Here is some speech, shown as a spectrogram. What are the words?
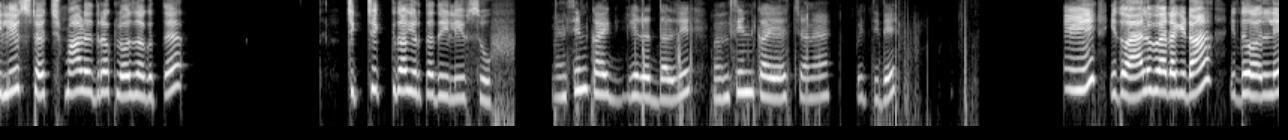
ಇಲ್ಲಿ ಸ್ಟಚ್ ಮಾಡಿದ್ರೆ ಕ್ಲೋಸ್ ಆಗುತ್ತೆ. ಚಿಕ್ಕ ಚಿಕ್ಕದಾಗಿರ್ತದೆ ಈ ಲೀವ್ಸು ಮೆಣಸಿನ್ಕಾಯಿ ಗಿಡದಲ್ಲಿ ಮೆಣಸಿನ್ಕಾಯಿ ಎಷ್ಟು ಚೆನ್ನಾಗಿ ಬಿಟ್ಟಿದೆ ಇದು ಆಲೋವೆರಾ ಗಿಡ. ಇದು ಅಲ್ಲಿ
